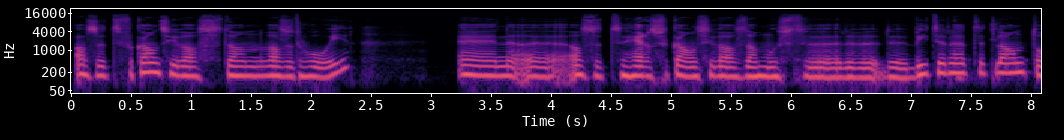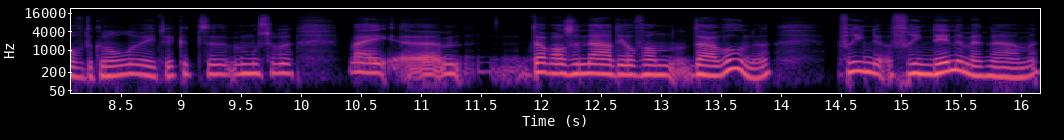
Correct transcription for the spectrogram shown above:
als het vakantie was, dan was het hooien. En uh, als het herfstvakantie was, dan moesten we de, de bieten uit het land of de knollen, weet ik het. Uh, moesten we, wij, uh, dat was een nadeel van daar wonen. Vrienden, vriendinnen met name,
